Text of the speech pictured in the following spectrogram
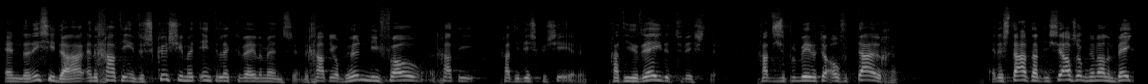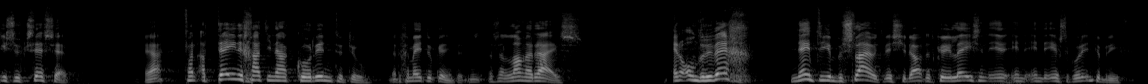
En dan is hij daar en dan gaat hij in discussie met intellectuele mensen. Dan gaat hij op hun niveau gaat hij, gaat hij discussiëren. Gaat hij reden twisten. Gaat hij ze proberen te overtuigen. En er staat dat hij zelfs ook nog wel een beetje succes heeft. Ja? Van Athene gaat hij naar Korinthe toe. Naar de gemeente Korinthe. Dat is een lange reis. En onderweg neemt hij een besluit, wist je dat? Dat kun je lezen in, de eerste Korinthebrief.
